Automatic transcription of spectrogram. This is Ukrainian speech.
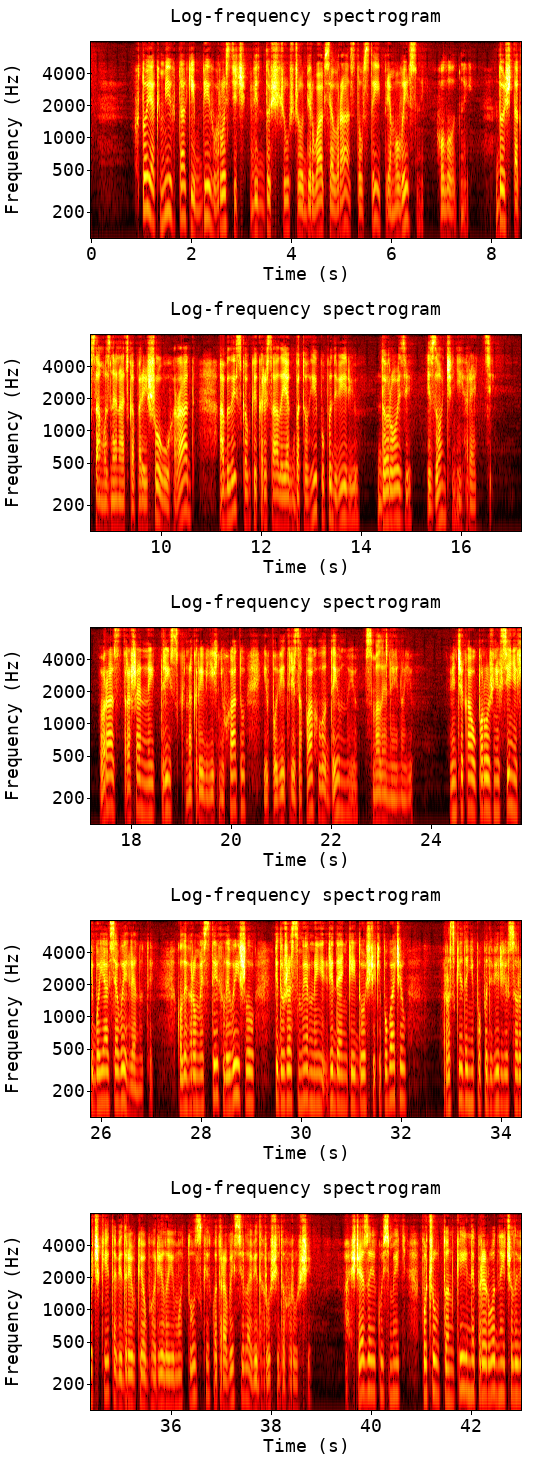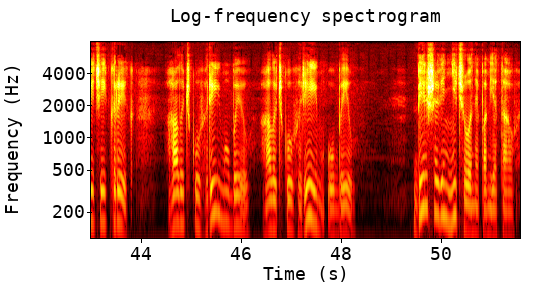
Хто як міг, так і біг в розтіч від дощу, що обірвався враз, товстий, прямовисний, холодний. Дощ так само зненацька перейшов у град, а блискавки кресали, як батоги по подвір'ю, дорозі і зонченій гречці. Враз страшенний тріск накрив їхню хату і в повітрі запахло дивною смалениною. Він чекав у порожніх сінях і боявся виглянути. Коли громи стихли, вийшов під уже смирний ріденький дощик і побачив розкидані по подвір'ю сорочки та відривки обгорілої мотузки, котра висіла від груші до груші. А ще за якусь мить почув тонкий неприродний чоловічий крик Галочку грім убив, Галочку грім убив. Більше він нічого не пам'ятав.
